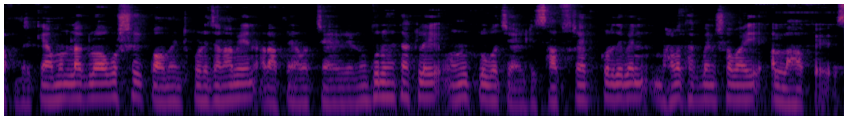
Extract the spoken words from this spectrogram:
আপনাদের কেমন লাগল অবশ্যই কমেন্ট করে জানাবেন। আর আপনি আমার চ্যানেলে নতুন হয়ে থাকলে অনুগ্রহ চ্যানেলটি সাবস্ক্রাইব করে দেবেন। ভালো থাকবেন সবাই, আল্লাহ হাফেজ।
